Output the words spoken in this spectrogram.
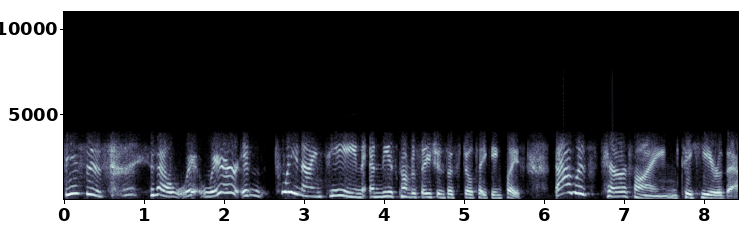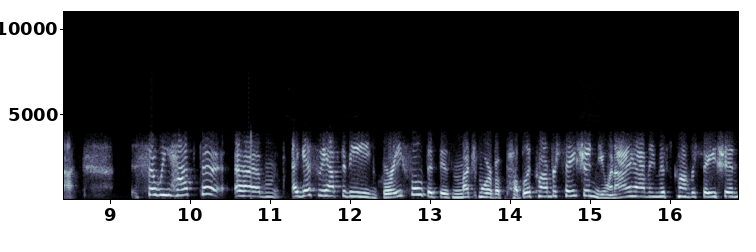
this is, you know, we're, we're in 2019 and these conversations are still taking place. That was terrifying to hear that so we have to um, i guess we have to be grateful that there's much more of a public conversation you and i having this conversation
